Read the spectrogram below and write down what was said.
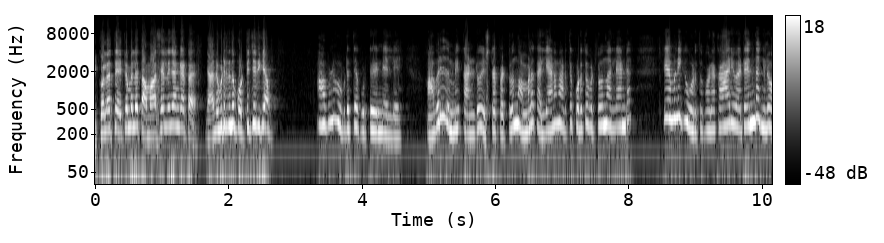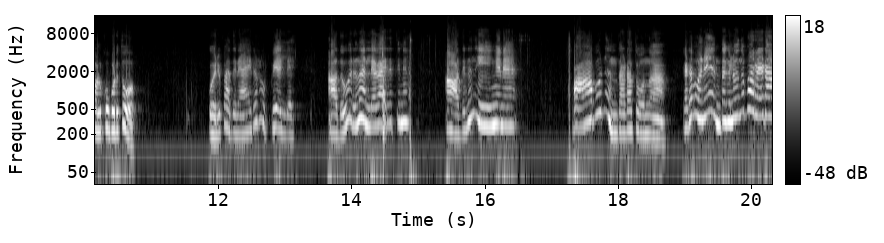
ഇക്കൊല്ലത്തെ ഏറ്റവും വലിയ തമാശയല്ലേ ഞാൻ കേട്ടെ? ഞാൻ ഇവിടെ ഇരുന്ന് പൊട്ടിച്ചിരിക്കാം. അവളും ഇവിടുത്തെ കുട്ടി തന്നെയല്ലേ? അവർ തമ്മിൽ കണ്ടു ഇഷ്ടപ്പെട്ടു നമ്മൾ കല്യാണം നടത്തി കൊടുത്തു വിട്ടു എന്നല്ലാണ്ട് രമണിക്ക് കൊടുത്ത പോലെ കാര്യമായിട്ട് എന്തെങ്കിലും അവൾക്ക് കൊടുത്തുവോ? ഒരു പതിനായിരം റുപ്യല്ലേ അതും ഒരു നല്ല കാര്യത്തിന്. അതിന് നീ ഇങ്ങനെ ബാബുന് എന്താടാ തോന്നുക? എടാ മോനെ എന്തെങ്കിലും ഒന്ന് പറയടാ.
